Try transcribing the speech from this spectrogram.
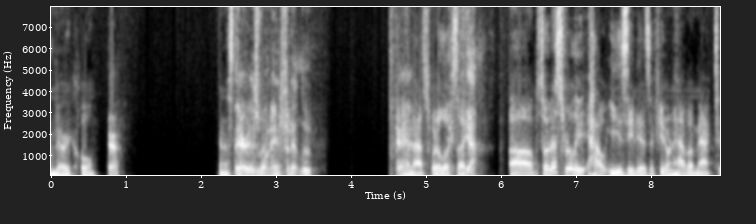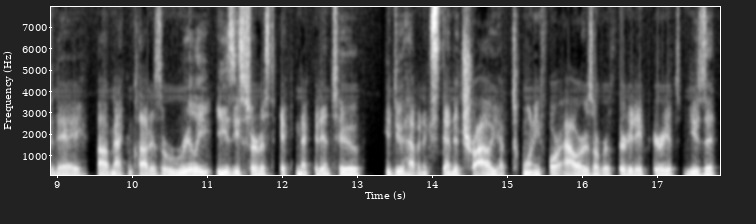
Very cool. Yeah. There is one infinite loop. And that's what it looks like. Yeah. Uh, so that's really how easy it is. If you don't have a Mac today, uh, MacinCloud is a really easy service to get connected into. You do have an extended trial. You have 24 hours over a 30-day period to use it.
